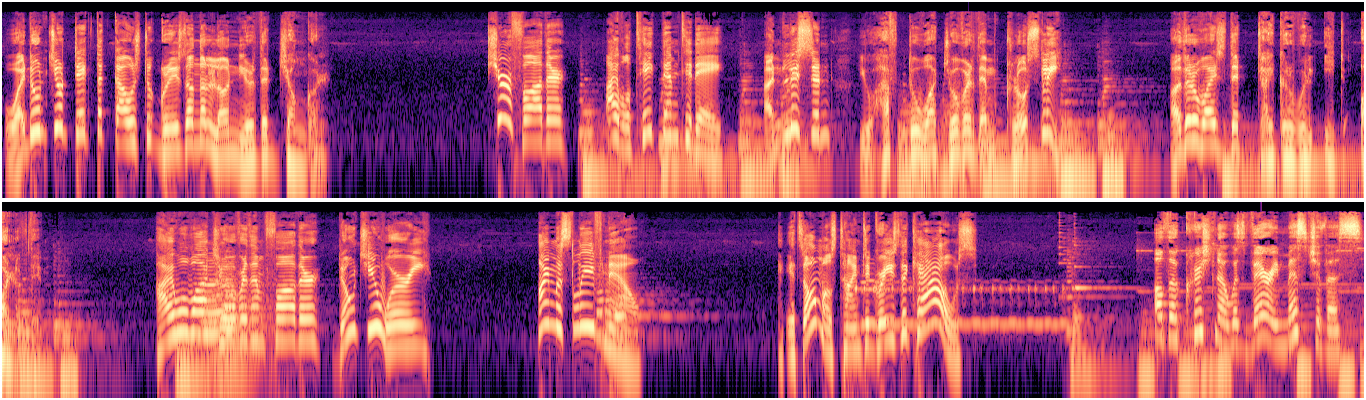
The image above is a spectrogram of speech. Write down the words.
Why don't you take the cows to graze on the lawn near the jungle? Sure, father. I will take them today. And listen, you have to watch over them closely. Otherwise, the tiger will eat all of them. I will watch over them, father. Don't you worry. I must leave now. It's almost time to graze the cows. Although Krishna was very mischievous,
